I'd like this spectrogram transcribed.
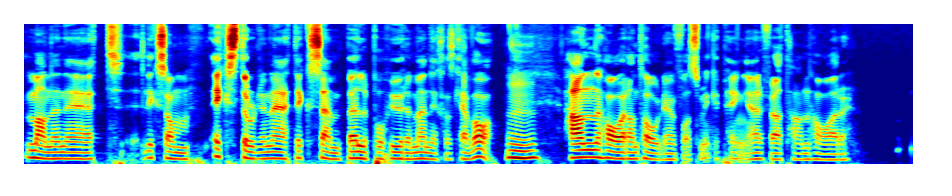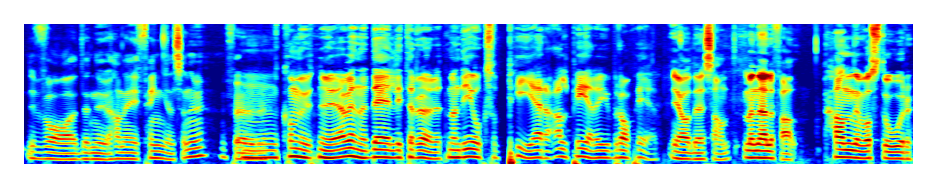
mannen är ett liksom extraordinärt exempel på hur en människa ska vara. Mm. Han har antagligen fått så mycket pengar för att han har vad det nu, han är i fängelse nu för Mm, kom ut nu, jag vet inte, det är lite rörigt men det är också PR, all PR är ju bra PR. Ja det är sant. Men i alla fall. Han var stor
